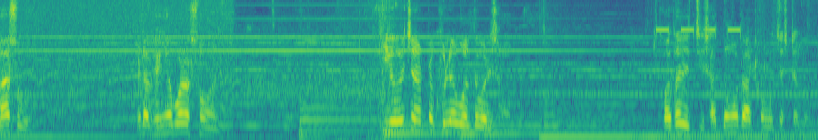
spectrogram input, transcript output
না শুভ। এটা ভেঙে পড়ার সময় না। কি হয়েছে একটা খুলে বলতে পারিস আমাকে। কথা দিচ্ছি সাধ্য মতো আটকানোর চেষ্টা করব।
